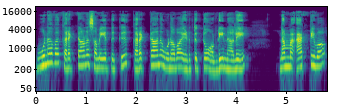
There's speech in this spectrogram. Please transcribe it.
உணவை கரெக்டான சமயத்துக்கு கரெக்டான உணவாக எடுத்துக்கிட்டோம் அப்படின்னாலே நம்ம ஆக்டிவாக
